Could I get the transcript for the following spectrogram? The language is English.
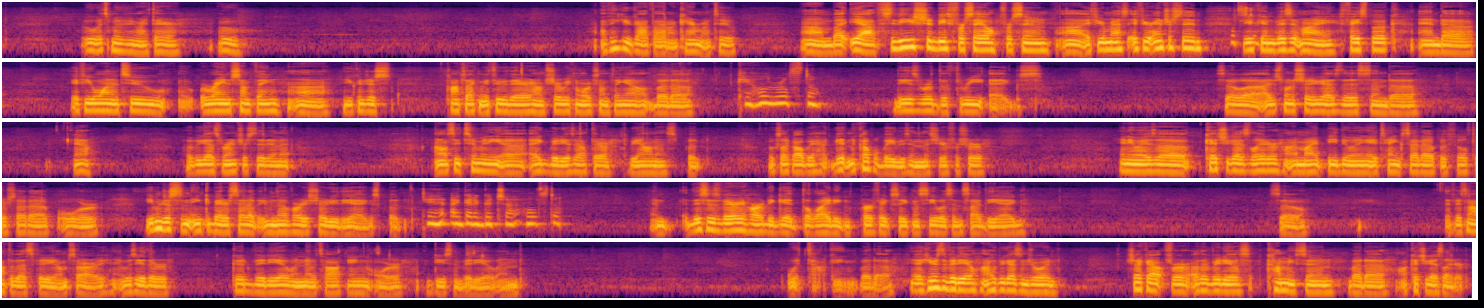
ooh, it's moving right there. Ooh. I think you got that on camera too. Um, but yeah, so these should be for sale for soon. Uh, if you're mess if you're interested, Let's you can visit my Facebook, and uh, if you wanted to arrange something, uh, you can just contact me through there. I'm sure we can work something out. But uh, okay, hold real still. These were the three eggs. So uh, I just want to show you guys this, and uh, yeah, hope you guys were interested in it. I don't see too many egg videos out there, to be honest, but. Looks like I'll be getting a couple babies in this year for sure. Anyways, uh, catch you guys later. I might be doing a tank setup, a filter setup, or even just an incubator setup, even though I've already showed you the eggs. But Okay, I got a good shot. Hold still. And this is very hard to get the lighting perfect so you can see what's inside the egg. So, if it's not the best video, I'm sorry. It was either good video and no talking, or a decent video and with talking. But uh, yeah, here's the video. I hope you guys enjoyed. Check out for other videos coming soon. But uh, I'll catch you guys later.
